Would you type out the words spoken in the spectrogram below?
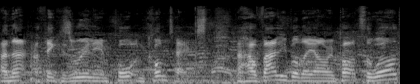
And that I think is a really important context for how valuable they are in parts of the world,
